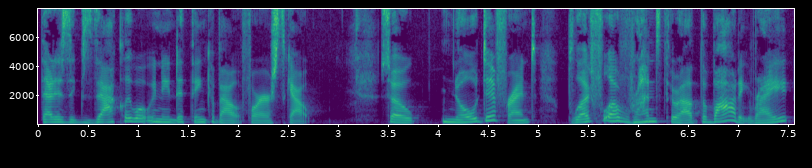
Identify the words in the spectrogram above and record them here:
That is exactly what we need to think about for our scalp. So, no different. Blood flow runs throughout the body, right?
